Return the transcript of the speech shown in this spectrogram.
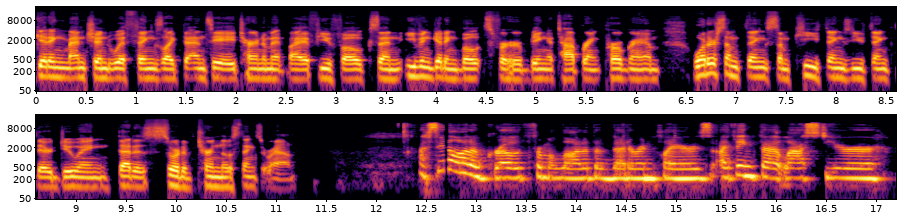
getting mentioned with things like the NCAA tournament by a few folks and even getting votes for being a top ranked program. What are some things, some key things you think they're doing that has sort of turned those things around? I've seen a lot of growth from a lot of the veteran players. I think that last year,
